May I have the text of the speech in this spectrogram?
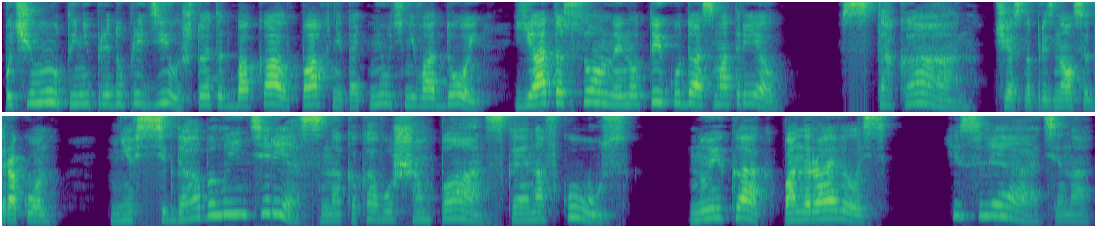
Почему ты не предупредил, что этот бокал пахнет отнюдь не водой? Я-то сонный, но ты куда смотрел?» «Стакан», — честно признался дракон. «Мне всегда было интересно, каково шампанское на вкус». «Ну и как, понравилось?» «Кислятина»,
